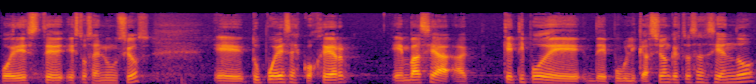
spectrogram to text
por este, estos anuncios, eh, tú puedes escoger en base a, qué tipo de, publicación que estás haciendo,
